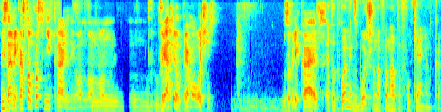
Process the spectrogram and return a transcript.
Не знаю, мне кажется, он просто нейтральный. Он, он, он вряд ли он прямо очень завлекает. Этот комикс больше на фанатов Лукьяненко.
